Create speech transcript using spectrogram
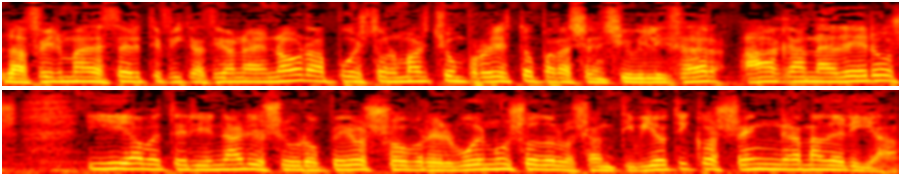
La firma de certificación AENOR ha puesto en marcha un proyecto para sensibilizar a ganaderos y a veterinarios europeos sobre el buen uso de los antibióticos en ganadería.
